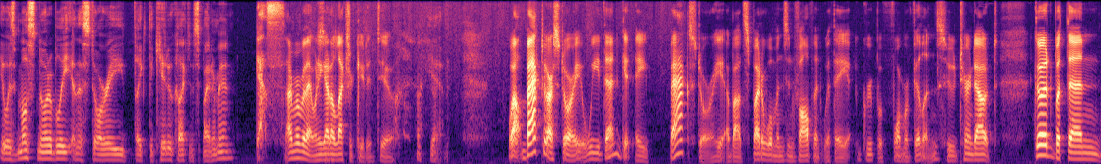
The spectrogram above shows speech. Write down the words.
It was most notably in the story, like the kid who collected Spider Man. Yes, I remember that when he got electrocuted too. yeah. Well, back to our story. We then get a backstory about Spider Woman's involvement with a group of former villains who turned out good but then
